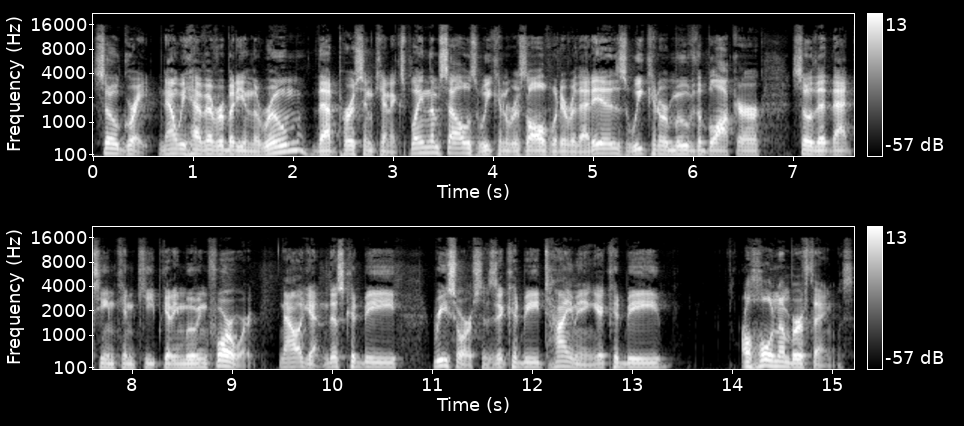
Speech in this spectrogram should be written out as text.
So great. Now we have everybody in the room. That person can explain themselves. We can resolve whatever that is. We can remove the blocker so that that team can keep getting moving forward. Now, again, this could be resources, it could be timing, it could be a whole number of things.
